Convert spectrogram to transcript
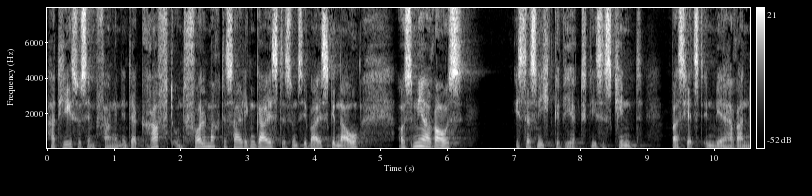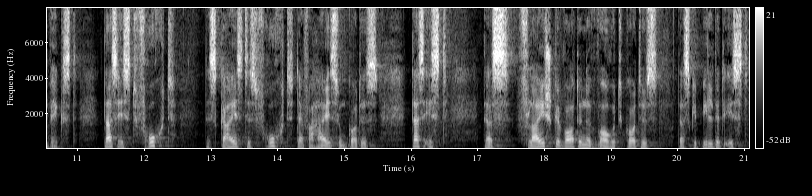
hat Jesus empfangen in der Kraft und Vollmacht des Heiligen Geistes und sie weiß genau, aus mir heraus ist das nicht gewirkt, dieses Kind, was jetzt in mir heranwächst. Das ist Frucht des Geistes, Frucht der Verheißung Gottes. Das ist das fleischgewordene Wort Gottes, das gebildet ist,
